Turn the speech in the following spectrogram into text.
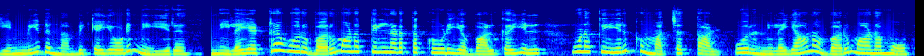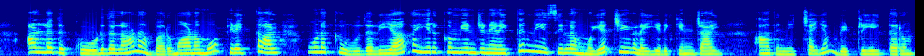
என் மீது நம்பிக்கையோடு நீ இரு. நிலையற்ற ஒரு வருமானத்தில் நடத்தக்கூடிய வாழ்க்கையில் உனக்கு இருக்கும் அச்சத்தால் ஒரு நிலையான வருமானமோ அல்லது கூடுதலான வருமானமோ கிடைத்தால் உனக்கு உதவியாக இருக்கும் என்று நினைத்து நீ சில முயற்சிகளை எடுக்கின்றாய். அது நிச்சயம் வெற்றியை தரும்.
